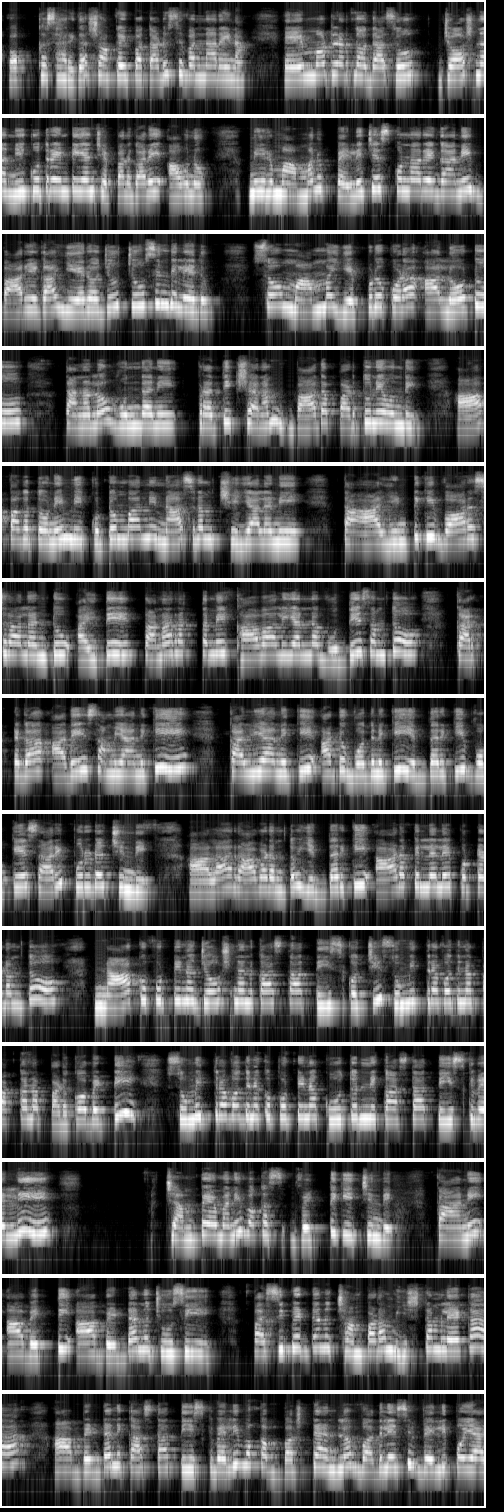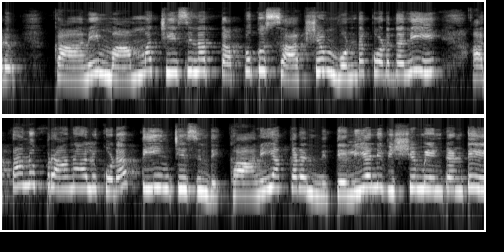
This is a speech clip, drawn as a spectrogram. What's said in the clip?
ఒక్కసారిగా షాక్ అయిపోతాడు శివనారాయణ ఏం మాట్లాడుతున్నావు దాసు? జోష్న నీ కూతురేంటి అని చెప్పాను కానీ అవును. మీరు మా అమ్మను పెళ్ళి చేసుకున్నారే కానీ భార్యగా ఏ రోజు చూసింది లేదు. సో మా అమ్మ ఎప్పుడు కూడా ఆ లోటు తనలో ఉందని ప్రతి క్షణం బాధపడుతూనే ఉంది. ఆ పగతోనే మీ కుటుంబాన్ని నాశనం చెయ్యాలని ఆ ఇంటికి వారసురాలంటూ అయితే తన రక్తమే కావాలి అన్న ఉద్దేశంతో కరెక్ట్గా అదే సమయానికి కళ్యాణికి అటు వదినికి ఇద్దరికి ఒకేసారి పురుడొచ్చింది. అలా రావడంతో ఇద్దరికి ఆడపిల్లలే పుట్టడంతో నాకు పుట్టిన జోష్ణను కాస్త తీసుకొచ్చి సుమిత్ర వదిన పక్కన పడుకోబెట్టి సుమిత్ర వదినకు పుట్టిన కూతుర్ని కాస్త తీసుకువెళ్ళి చంపేమని ఒక వ్యక్తికి ఇచ్చింది. కానీ ఆ వ్యక్తి ఆ బిడ్డను చూసి పసిబిడ్డను చంపడం ఇష్టం లేక ఆ బిడ్డని కాస్త తీసుకువెళ్ళి ఒక బస్ స్టాండ్లో వదిలేసి వెళ్ళిపోయాడు. కానీ మా అమ్మ చేసిన తప్పుకు సాక్ష్యం ఉండకూడదని అతను ప్రాణాలు కూడా తీయించేసింది. కానీ అక్కడ తెలియని విషయం ఏంటంటే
